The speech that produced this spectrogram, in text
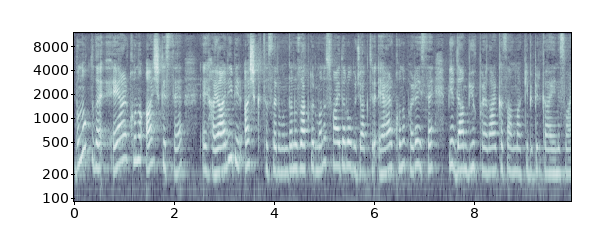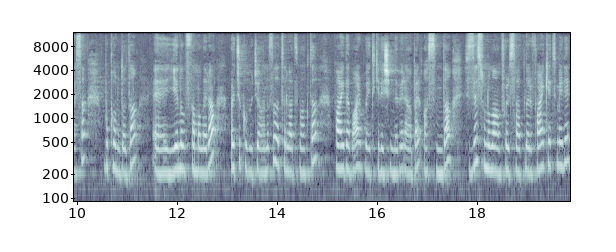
Bu noktada eğer konu aşk ise e, hayali bir aşk tasarımından uzak durmanız faydalı olacaktır. Eğer konu para ise birden büyük paralar kazanmak gibi bir gayeniz varsa bu konuda da e, yanılsamalara açık olacağınızı hatırlatmakta fayda var. Bu etkileşimle beraber aslında size sunulan fırsatları fark etmeli,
